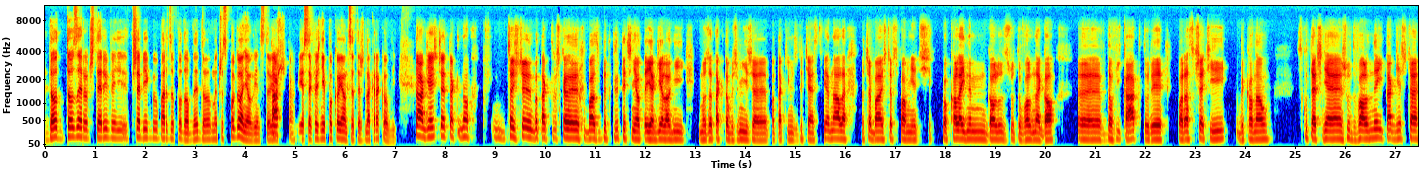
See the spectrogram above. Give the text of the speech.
do, do 0-4 przebieg był bardzo podobny do meczu z Pogonią, więc więc to tak, już tak. jest jakoś niepokojące też dla Krakowi. Tak, ja jeszcze tak, no coś, bo tak troszkę chyba zbyt krytycznie o tej Jagiellonii, może tak to brzmi, że po takim zwycięstwie, no ale no, trzeba jeszcze wspomnieć po kolejnym golu z rzutu wolnego yy, Wdowika, który po raz trzeci wykonał skutecznie rzut wolny i tak jeszcze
